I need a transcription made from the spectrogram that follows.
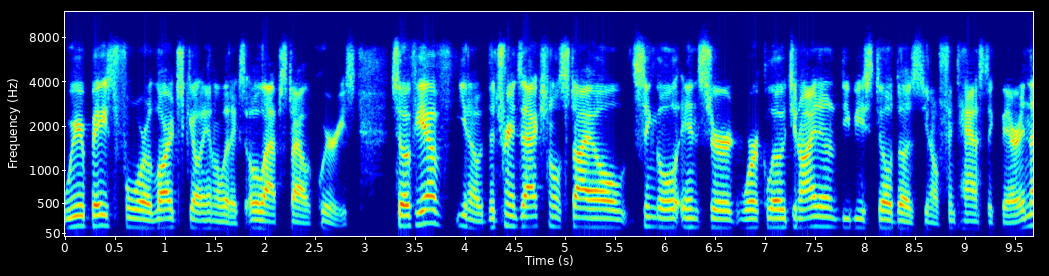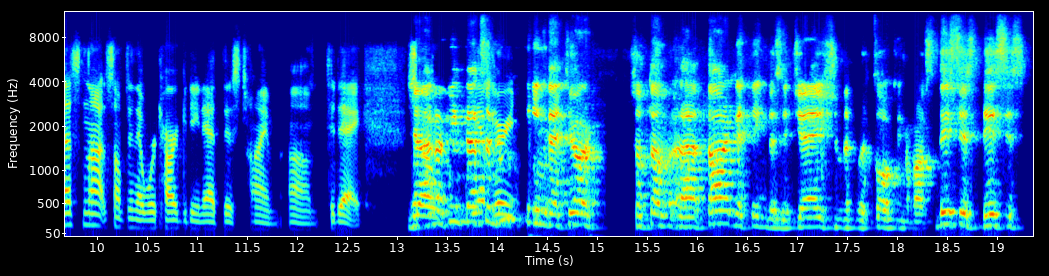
We're based for large scale analytics, OLAP style queries. So if you have, you know, the transactional style single insert workloads, you know, InnoDB still does, you know, fantastic there. And that's not something that we're targeting at this time um, today. So yeah, I think that's a very, good thing that you're sort of uh, targeting the situation that we're talking about. This is this is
